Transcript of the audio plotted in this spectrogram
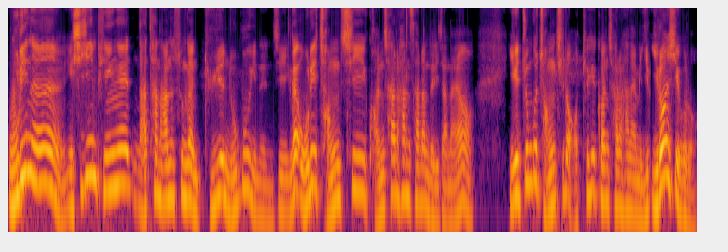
우리는 이 시진핑에 나타나는 순간 뒤에 누구 있는지, 그러니까 우리 정치 관찰을 한 사람들이잖아요. 이게 중국 정치를 어떻게 관찰을 하냐면 이- 이런 식으로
